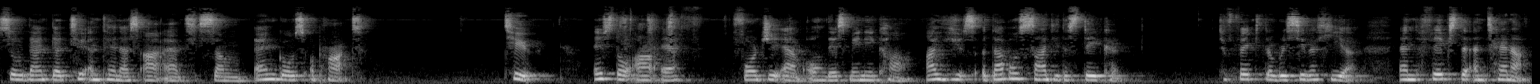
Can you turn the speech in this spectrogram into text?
so that the two antennas are at some angles apart. 2. Install RF 4GM on this mini car. I use a double-sided sticker to fix the receiver here and fix the antenna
